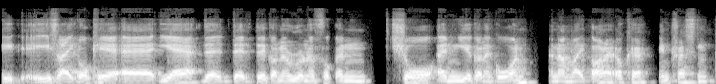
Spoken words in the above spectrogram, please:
he, he's like, okay, uh, yeah, they're, they're, they're going to run a fucking show and you're going to go on. And I'm like, all right, okay, interesting.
